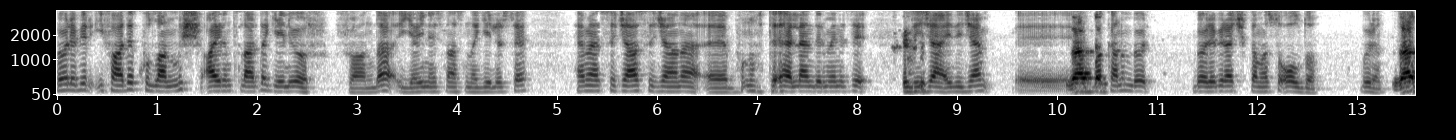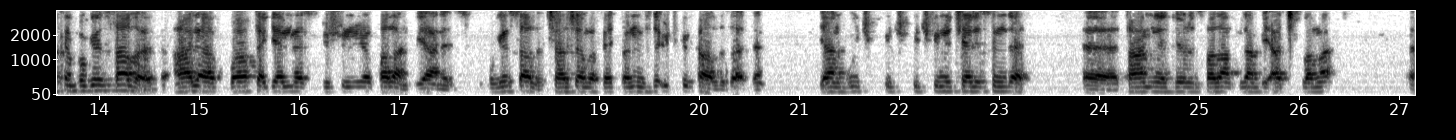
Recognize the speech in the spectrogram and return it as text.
böyle bir ifade kullanmış. Ayrıntılar da geliyor şu anda. Yayın esnasında gelirse hemen sıcağı sıcağına e, bunu değerlendirmenizi rica edeceğim. E, Zaten- Bakanın böyle, böyle bir açıklaması oldu. Buyurun. Zaten bugün salı. Hala bu hafta gelmesi düşünülüyor falan. Yani bugün salı. Çarşamba FED önümüzde 3 gün kaldı zaten. Yani bu 3 üç, üç gün içerisinde e, tahmin ediyoruz falan filan bir açıklama e,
